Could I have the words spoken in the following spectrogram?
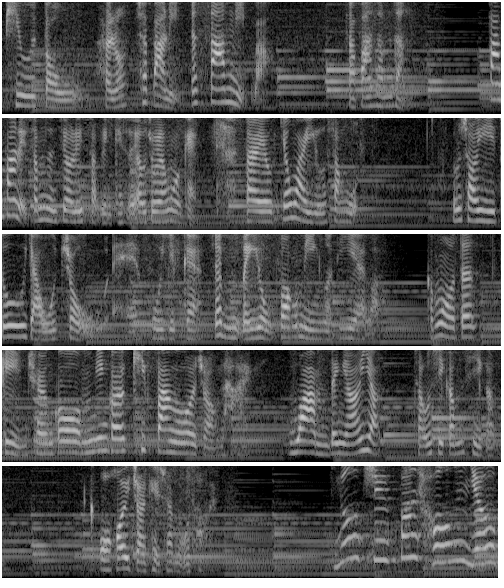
漂到係咯七八年，一三年吧，就返深圳。翻翻嚟深圳之後呢十年其實有做音樂嘅，但係因為要生活，咁所以都有做誒副業嘅，即係美容方面嗰啲嘢啦。咁我覺得既然唱歌咁應該 keep 翻嗰個狀態，話唔定有一日就好似今次咁，我可以再企上舞台。我絕不罕有，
